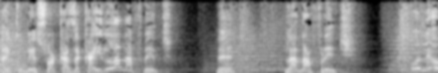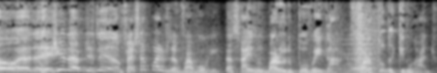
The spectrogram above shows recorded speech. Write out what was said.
Aí começou a casa a cair lá na frente, né? Lá na frente. Olha, Regina, fecha a porta, por favor. O que, que tá saindo barulho do povo aí? Na, fora tudo aqui no rádio.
